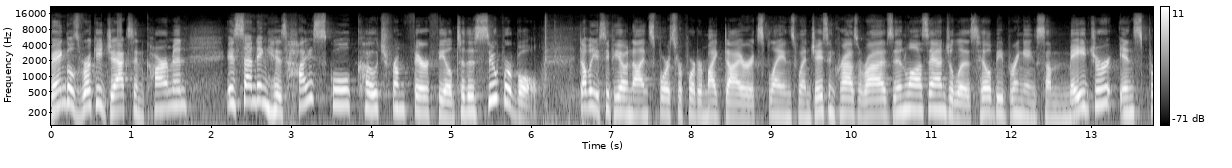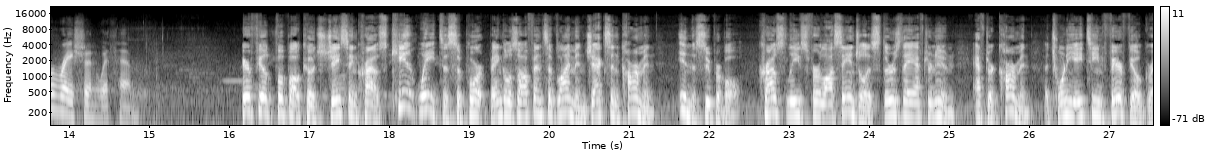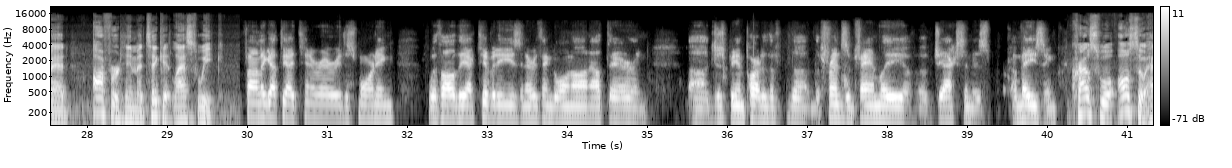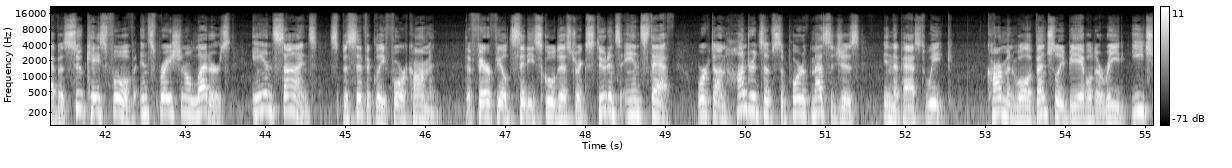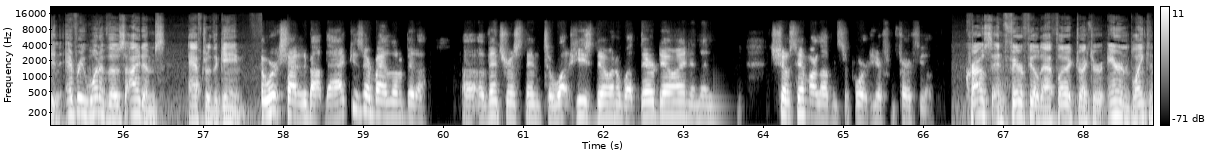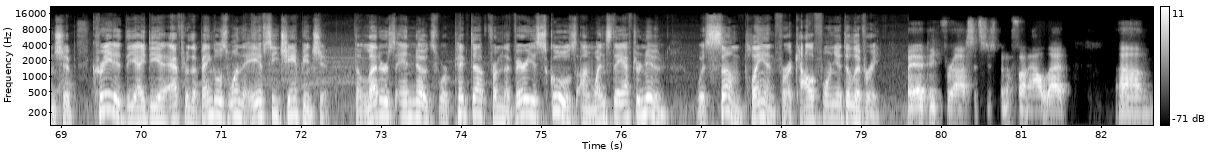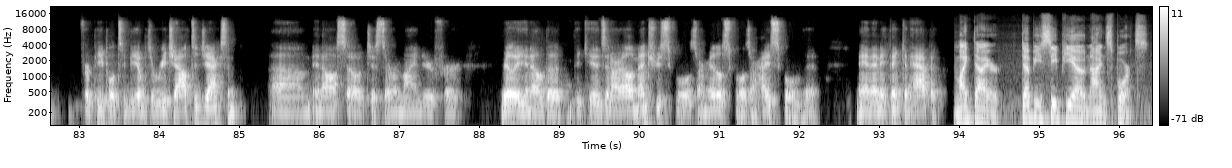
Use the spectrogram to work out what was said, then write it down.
Bengals rookie Jackson Carman is sending his high school coach from Fairfield to the Super Bowl. WCPO 9 sports reporter Mike Dyer explains when Jason Krause arrives in Los Angeles, he'll be bringing some major inspiration with him. Fairfield football coach Jason Krause can't wait to support Bengals offensive lineman Jackson Carman in the Super Bowl. Krause leaves for Los Angeles Thursday afternoon after Carman, a 2018 Fairfield grad, offered him a ticket last week finally got the itinerary this morning with all the activities and everything going on out there, and uh, just being part of the, the, the friends and family of, of Jackson is amazing. Krause will also have a suitcase full of inspirational letters and signs specifically for Carman. The Fairfield City School District students and staff worked on hundreds of supportive messages in the past week. Carman will eventually be able to read each and every one of those items after the game. We're excited about that. Gives everybody a little bit of uh, of interest into what he's doing and what they're doing, and then shows him our love and support here from Fairfield. Krause and Fairfield Athletic Director Aaron Blankenship created the idea after the Bengals won the AFC Championship. The letters and notes were picked up from the various schools on Wednesday afternoon, with some planned for a California delivery. I think for us, it's just been a fun outlet um, for people to be able to reach out to Jackson, um, and also just a reminder for really, you know, the the kids in our elementary schools, our middle schools, our high school that man, anything can happen. Mike Dyer, WCPO 9 Sports.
